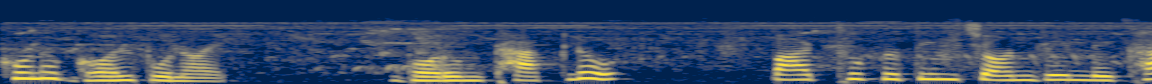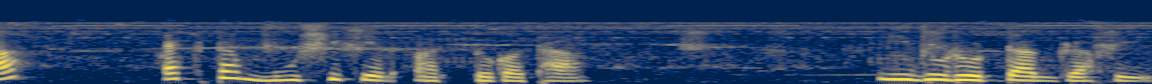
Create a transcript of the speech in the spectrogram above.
কোনো গল্প নয়, বরং থাকল পার্থপ্রতিম চন্দ্রের লেখা একটা মুশিকের আত্মকথা ইঁদুরোটাগ্রাফি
